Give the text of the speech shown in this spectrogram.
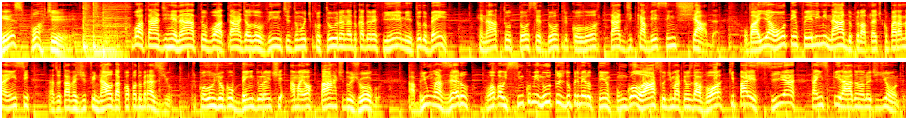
Esporte. Boa tarde, Renato. Boa tarde aos ouvintes do Multicultura na Educador FM. Tudo bem? Renato, torcedor tricolor, tá de cabeça inchada. O Bahia ontem foi eliminado pelo Atlético Paranaense nas oitavas de final da Copa do Brasil. O tricolor jogou bem durante a maior parte do jogo. Abriu 1 a 0 logo aos 5 minutos do primeiro tempo, um golaço de Matheus Davó que parecia estar tá inspirado na noite de ontem.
